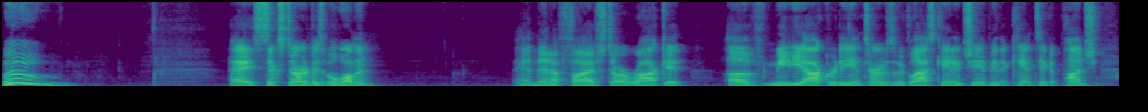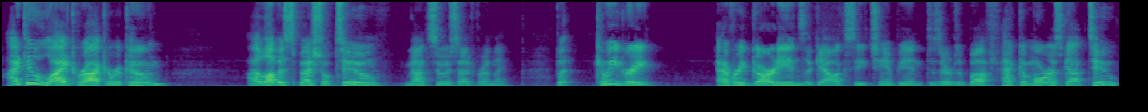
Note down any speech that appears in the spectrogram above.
Woo! Hey, six star Invisible Woman. And then a five star rocket of mediocrity in terms of a glass cannon champion that can't take a punch. I do like Rocket Raccoon. I love his special too. Not suicide friendly. But can we agree? Every Guardians of the Galaxy champion deserves a buff. Heck, Gamora's got two.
